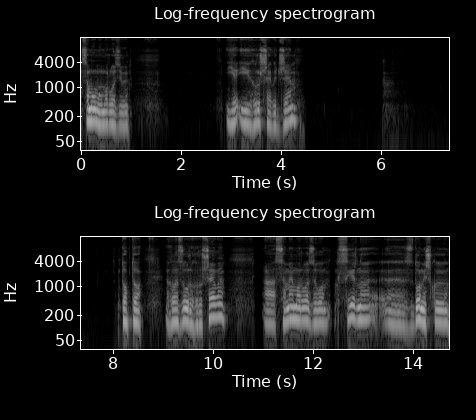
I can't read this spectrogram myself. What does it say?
Самому морозиві є і грушевий джем. Тобто глазур грушева, а саме морозиво сирно е, з домішкою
